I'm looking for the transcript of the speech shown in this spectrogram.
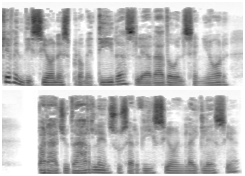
¿Qué bendiciones prometidas le ha dado el Señor para ayudarle en su servicio en la iglesia?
